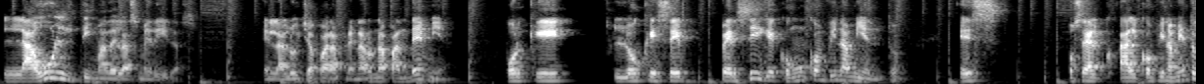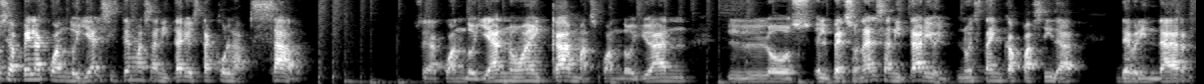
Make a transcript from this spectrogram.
la última de las medidas en la lucha para frenar una pandemia, porque lo que se persigue con un confinamiento es o sea, al, confinamiento se apela cuando ya el sistema sanitario está colapsado. O sea, cuando ya no hay camas, cuando ya los, el personal sanitario no está en capacidad de brindar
